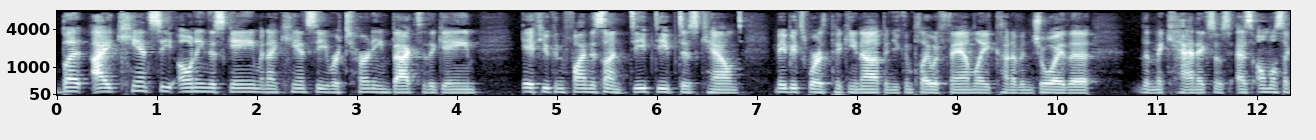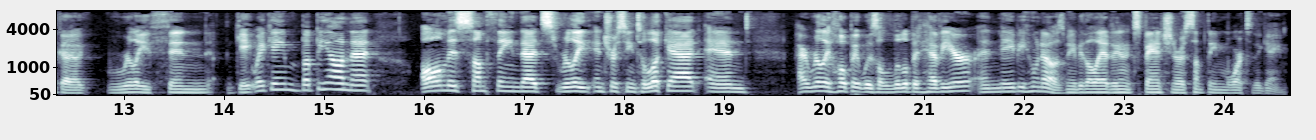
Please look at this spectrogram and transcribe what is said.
but I can't see owning this game and I can't see returning back to the game. If you can find this on deep, deep discount, maybe it's worth picking up and you can play with family, kind of enjoy the the mechanics as, as almost like a really thin gateway game. But beyond that, Ulm is something that's really interesting to look at, and I really hope it was a little bit heavier. And maybe who knows, maybe they'll add an expansion or something more to the game.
